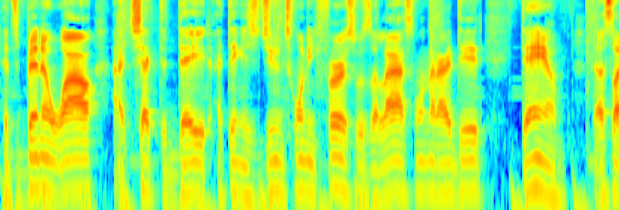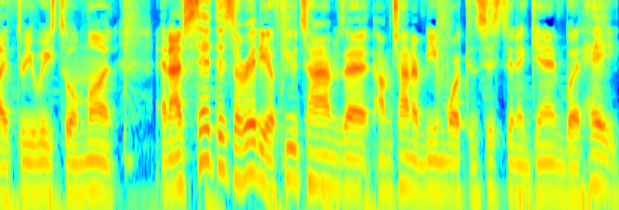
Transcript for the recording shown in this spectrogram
It's been a while. I checked the date. I think it's June 21st was the last one that I did. Damn, that's like three weeks to a month. And I've said this already a few times that I'm trying to be more consistent again. But hey,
